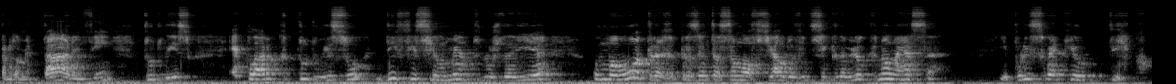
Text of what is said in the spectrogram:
parlamentar, enfim, tudo isso. É claro que tudo isso dificilmente nos daria uma outra representação oficial do 25 de Abril que não é essa. E por isso é que eu digo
